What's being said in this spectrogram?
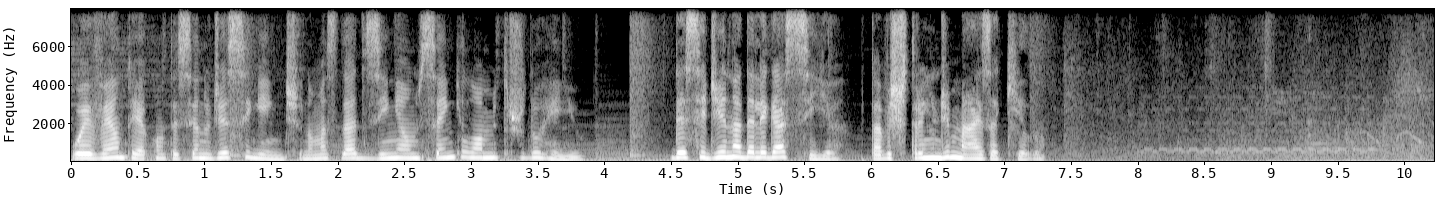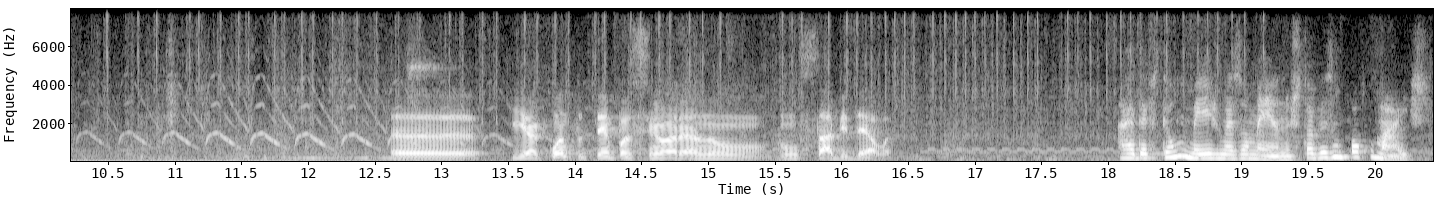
O evento ia acontecer no dia seguinte, numa cidadezinha a uns 100 quilômetros do Rio. Decidi ir na delegacia. Tava estranho demais aquilo. Uh, e há quanto tempo a senhora não, não sabe dela? Ai, deve ter um mês mais ou menos, talvez um pouco mais.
